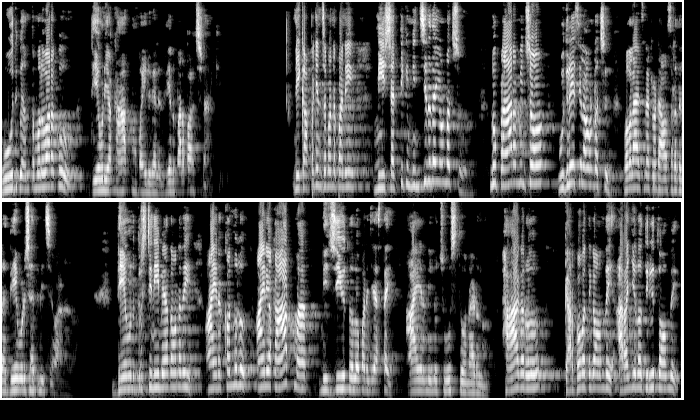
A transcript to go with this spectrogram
భూదిగంతముల వరకు దేవుని యొక్క ఆత్మ బయలుదేరింది. నేను బలపరచడానికి. నీకు అప్పగించబడిన పని నీ శక్తికి మించినదై ఉండొచ్చు. నువ్వు ప్రారంభించో వదిలేసేలా ఉండొచ్చు. వదలాల్సినటువంటి అవసరత దేవుడు శక్తినిచ్చేవాడు దేవుని దృష్టి నీ మీద ఉన్నది. ఆయన కన్నులు ఆయన యొక్క ఆత్మ నీ జీవితంలో పనిచేస్తాయి. ఆయన నిన్ను చూస్తున్నాడు. హాగరు గర్భవతిగా ఉంది అరణ్యలో తిరుగుతూ ఉంది.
